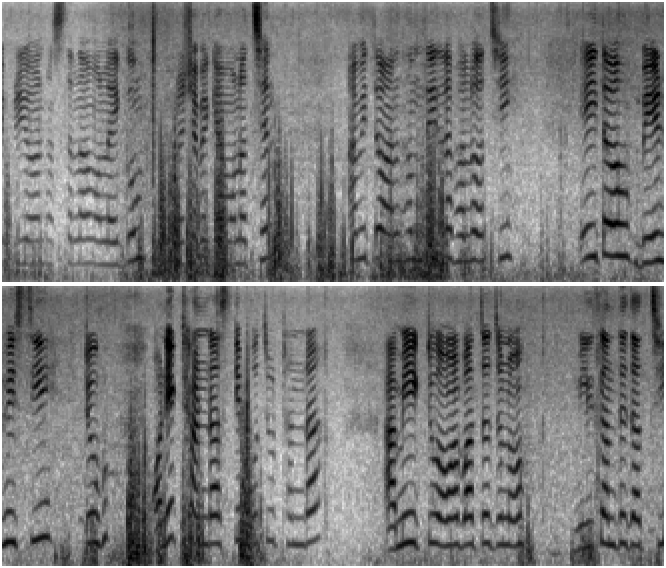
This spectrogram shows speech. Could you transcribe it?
এভরিওয়ান, আসসালামু আলাইকুম। আপনারা সবাই কেমন আছেন? আমি তো আলহামদুলিল্লাহ ভালো আছি। এই তো বের হয়েছি। একটু অনেক ঠান্ডা, আজকে প্রচুর ঠান্ডা। আমি একটু আমার বাচ্চার জন্য মিল্ক আনতে যাচ্ছি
